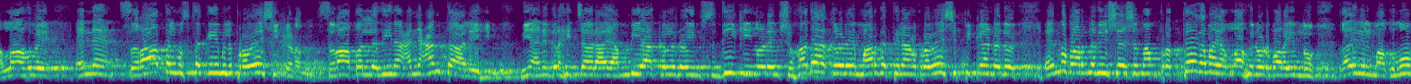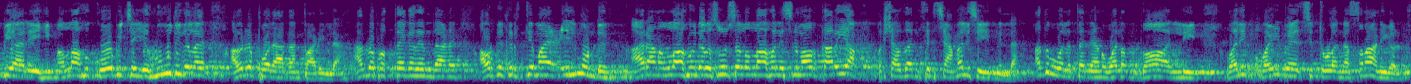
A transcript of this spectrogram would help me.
അല്ലാഹുവേ എന്നെ സിറാത്തൽ മുസ്തഖീമിൽ പ്രവേശിക്കണം. സിറാത്തൽ ലദീന അൻഅംത അലൈഹിം. നീ അനുഗ്രഹിച്ചവരായ അമ്പിയാക്കളുടെയും സിദ്ദീഖീങ്ങളുടെയും ശുഹദാക്കളുടെയും മാർഗത്തിലാണ് പ്രവേശിപ്പിക്കേണ്ടത് എന്ന് പറഞ്ഞതിന് ശേഷം നാം പ്രത്യേകമായി അള്ളാഹുവിനോട് പറയുന്നു ഗൈരിൽ മഗ്ലൂബി അലൈഹിം. അള്ളാഹു കോപിച്ച യഹൂദികളെ അവരെ പോലെ ആകാൻ പാടില്ല. അവരുടെ പ്രത്യേകത എന്താണ്? അവർക്ക് കൃത്യമായ ഇൽമുണ്ട്. ആരാണ് അള്ളാഹുവിന്റെ റസൂൽ സല്ലല്ലാഹു അലൈഹി വസല്ലം? അവർക്ക് അറിയാം പക്ഷെ അതനുസരിച്ച് അമൽ ചെയ്യുന്നില്ല. അതുപോലെ തന്നെയാണ് വലദ്ദാലീൻ. വലി വഴിപേച്ചിട്ടുള്ള നസ്രാണികൾ.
